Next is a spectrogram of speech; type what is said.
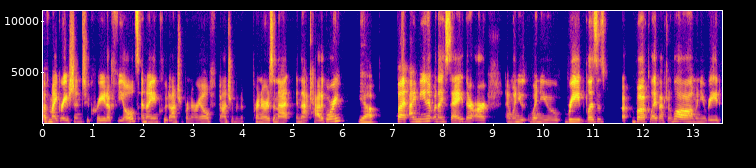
of migration to creative fields and I include entrepreneurial entrepreneurs in that in that category. Yeah. But I mean it when I say there are and when you when you read Liz's uh, book Life After Law and when you read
